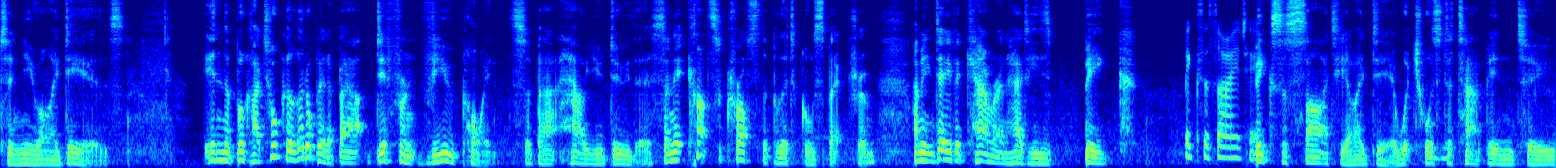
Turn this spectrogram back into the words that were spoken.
to new ideas. In the book, I talk a little bit about different viewpoints about how you do this, and it cuts across the political spectrum. I mean, David Cameron had his big Big society. big society idea, which was to tap into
